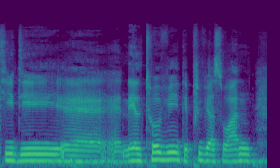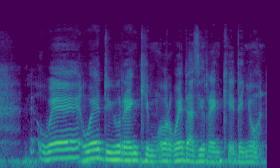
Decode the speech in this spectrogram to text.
TD, uh, Neil Tovey, the previous one. Where where do you rank him or where does he rank uh, the new one?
